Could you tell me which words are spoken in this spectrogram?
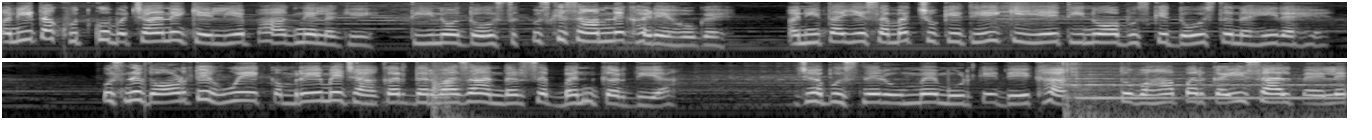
अनीता खुद को बचाने के लिए भागने लगी। तीनों दोस्त उसके सामने खड़े हो गए। अनीता ये समझ चुकी थी कि ये तीनों अब उसके दोस्त नहीं रहे। उसने दौड़ते हुए एक कमरे में जाकर दरवाज़ा अंदर से बंद कर दिया। जब उसने रूम में मुड़ के देखा तो वहाँ पर कई साल पहले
